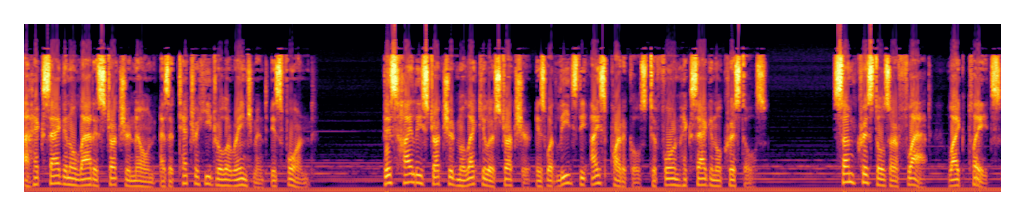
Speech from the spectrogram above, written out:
a hexagonal lattice structure known as a tetrahedral arrangement is formed. This highly structured molecular structure is what leads the ice particles to form hexagonal crystals. Some crystals are flat, like plates,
